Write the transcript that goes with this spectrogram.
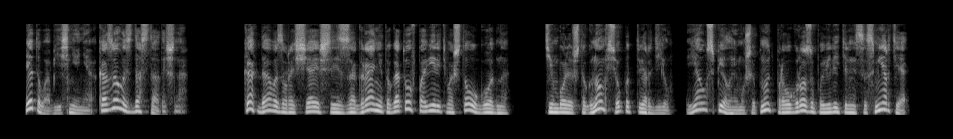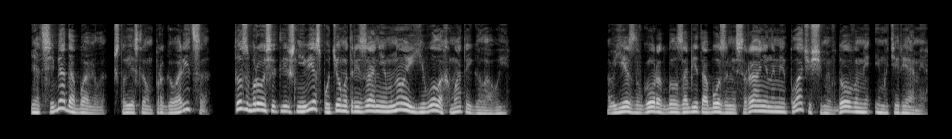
Этого объяснения оказалось достаточно. Когда возвращаешься из-за грани, то готов поверить во что угодно, тем более что гном все подтвердил. Я успела ему шепнуть про угрозу повелительницы смерти и от себя добавила, что если он проговорится, то сбросит лишний вес путем отрезания мною его лохматой головы. Въезд в город был забит обозами с ранеными, плачущими вдовами и матерями.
